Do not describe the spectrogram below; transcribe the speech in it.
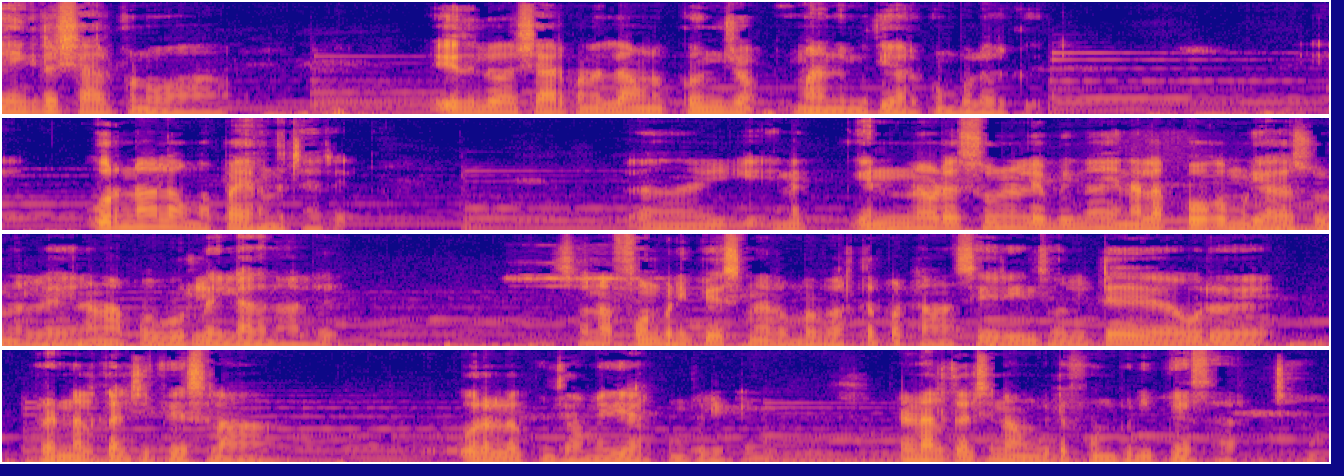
என்கிட்ட ஷேர் பண்ணுவான். இதில் ஷேர் பண்ணதில் அவனுக்கு கொஞ்சம் மன நிம்மதியாக இருக்கும் போல இருக்குது ஒரு நாள் அவங்க அப்பா இறந்துட்டாரு. எனக்கு என்னோட சூழ்நிலை எப்படின்னா என்னால் போக முடியாத சூழ்நிலை. ஏன்னா நான் அப்போ ஊரில் இல்லாத நாள். ஸோ நான் ஃபோன் பண்ணி பேசினேன். ரொம்ப வருத்தப்பட்டான். சரின்னு சொல்லிட்டு ஒரு ரெண்டு நாள் கழித்து பேசலாம். ஓரளவுக்கு கொஞ்சம் அமைதியாக இருக்கும்னு சொல்லிட்டு ரெண்டு நாள் கழித்து நான் அவங்ககிட்ட ஃபோன் பண்ணி பேச ஆரம்பித்தேன்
